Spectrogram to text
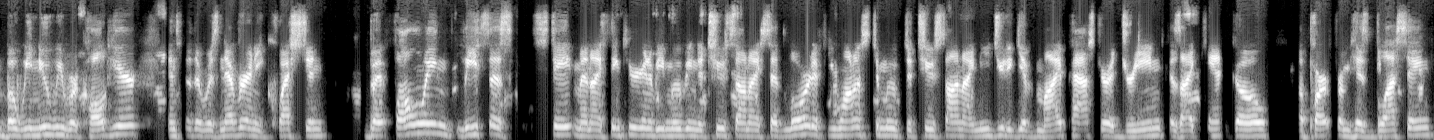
but we knew we were called here and so there was never any question. But following lisa's statement i think you're going to be moving to tucson i said lord if you want us to move to tucson i need you to give my pastor a dream because i can't go apart from his blessing.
